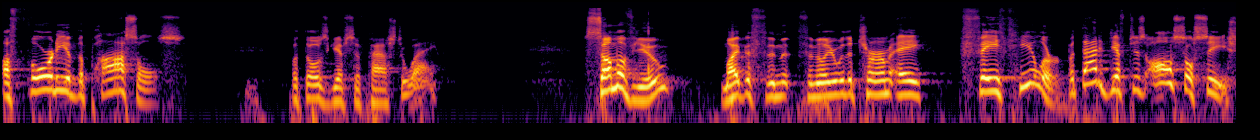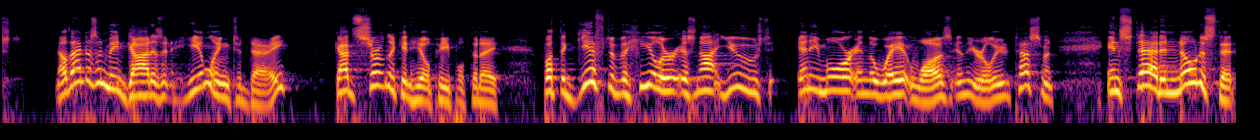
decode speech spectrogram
authority of the apostles. But those gifts have passed away. Some of you might be fam- familiar with the term a faith healer, but that gift has also ceased. Now, that doesn't mean God isn't healing today. God certainly can heal people today. But the gift of a healer is not used anymore in the way it was in the early New Testament. Instead, and notice that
